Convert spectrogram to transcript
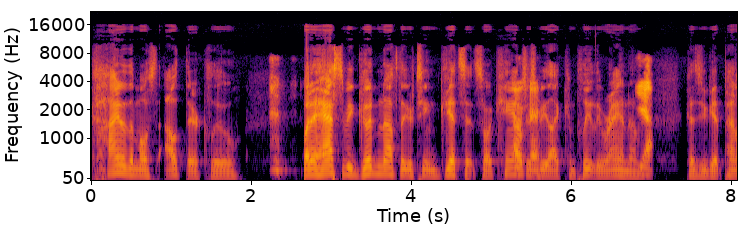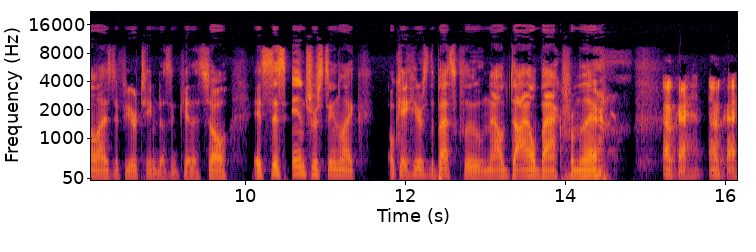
kind of the most out there clue, but it has to be good enough that your team gets it. So it can't Okay. just be like completely random. Yeah. Because you get penalized if your team doesn't get it. So it's this interesting, like, okay, here's the best clue. Now dial back from there. Okay. Okay.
